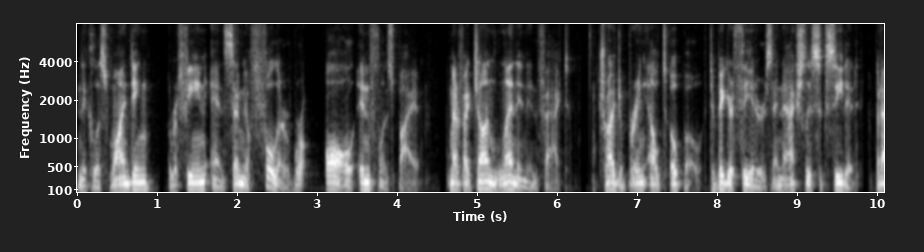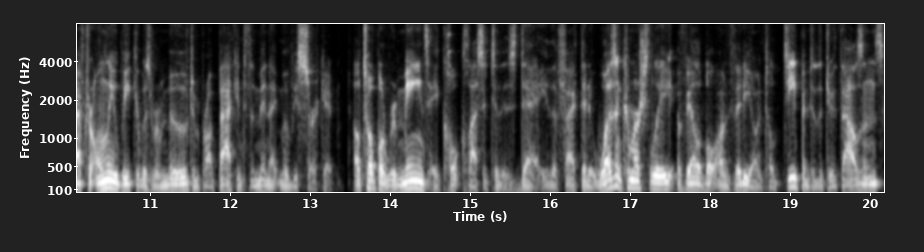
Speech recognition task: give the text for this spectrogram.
Nicolas Winding, Refn, and Samuel Fuller were all influenced by it. Matter of fact, John Lennon, in fact, tried to bring El Topo to bigger theaters and actually succeeded, but after only a week it was removed and brought back into the midnight movie circuit. El Topo remains a cult classic to this day. The fact that it wasn't commercially available on video until deep into the 2000s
